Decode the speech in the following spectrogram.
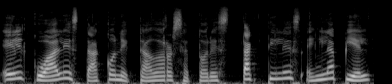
el cual está conectado a receptores táctiles en la piel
